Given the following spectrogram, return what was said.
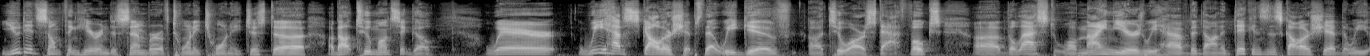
You did something here in December of 2020, just uh, about two months ago, where we have scholarships that we give uh, to our staff, folks. Uh, the last well nine years, we have the Donna Dickinson Scholarship. Then we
